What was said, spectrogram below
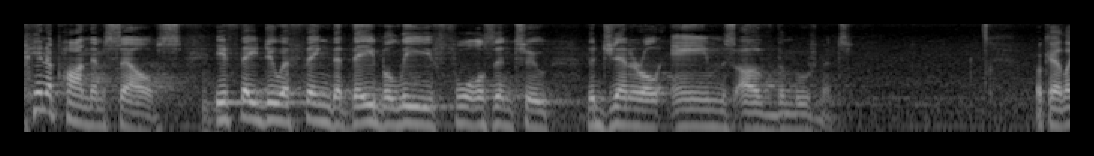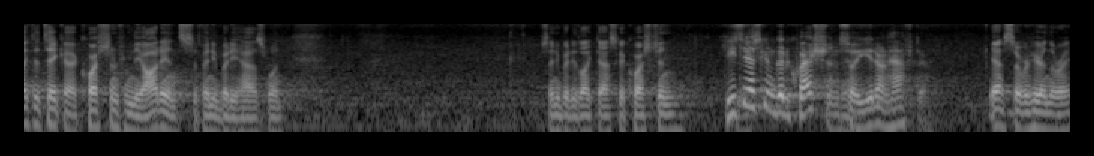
pin upon themselves if they do a thing that they believe falls into the general aims of the movement. Okay, I'd like to take a question from the audience if anybody has one. Does anybody like to ask a question? He's asking good questions, so you don't have to. Yes, over here on the right.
